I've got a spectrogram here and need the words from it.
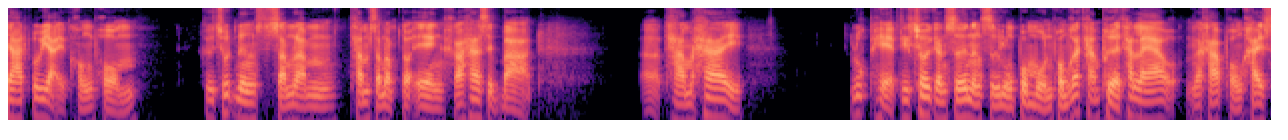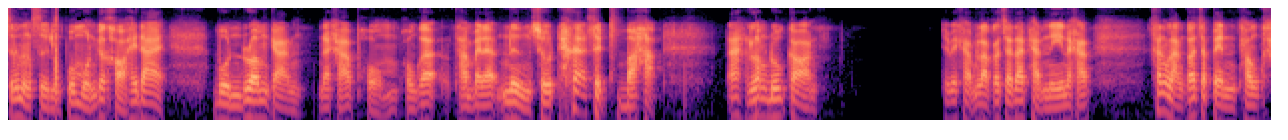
ญาติผู้ใหญ่ของผม คือชุดหนึ่งสำหรับทำสำหรับตัวเองก็ห้าสิบบาทเอ่อทำให้ ลูกเพจที่ช่วยกันซื้อหนังสือหลวงปู่หมุน ผมก็ทำเผื่อท่านแล้วนะครับ ผมใครซื้อหนังสือหลวงปู่หมุนก็ขอให้ได้บุญร่วมกันนะครับ ผมผมก็ทำไปแล้วหนึ่งชุดห้าสิบบาทอะลองดูก่อนใช่ไหมครับเราก็จะได้แผ่นนี้นะครับ ข้างหลังก็จะเป็นทองค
